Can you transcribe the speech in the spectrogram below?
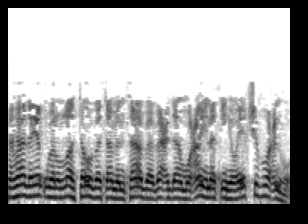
فهذا يقبل الله توبة من تاب بعد معاينته ويكشف عنه.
